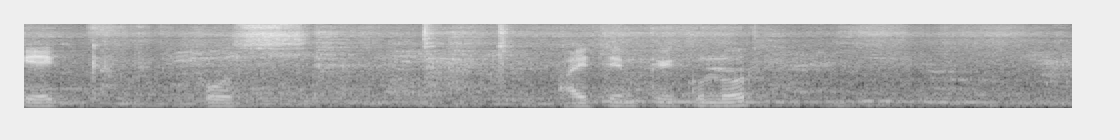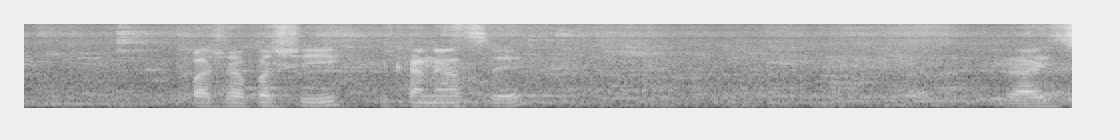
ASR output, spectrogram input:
কেক পোস আইটেম কেকগুলোর পাশাপাশি এখানে আছে রাইস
